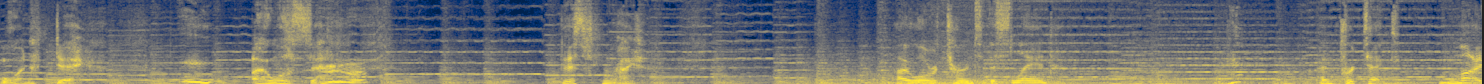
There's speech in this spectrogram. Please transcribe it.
One day, I will set this right. I will return to this land and protect my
